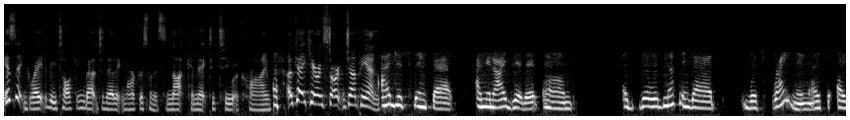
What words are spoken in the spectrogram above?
Isn't it great to be talking about genetic markers when it's not connected to a crime? okay, Karen Stark, jump in. I just think that, I mean, I did it and uh, there was nothing that was frightening. I, I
